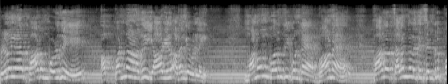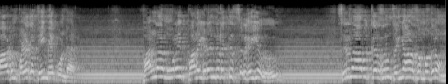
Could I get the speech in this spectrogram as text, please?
பிள்ளையார் பாடும் பொழுது அப்பண்ணானது யாழில் அடங்கவில்லை. மனம் வருந்தி கொண்ட பாணர் பல தலங்களுக்கு சென்று பாடும் பழக்கத்தை மேற்கொண்டார். பல முறை பல இடங்களுக்கு செல்கையில் சிறுநாவுக்கரசரும் செஞ்ஞான சம்பந்தரும்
